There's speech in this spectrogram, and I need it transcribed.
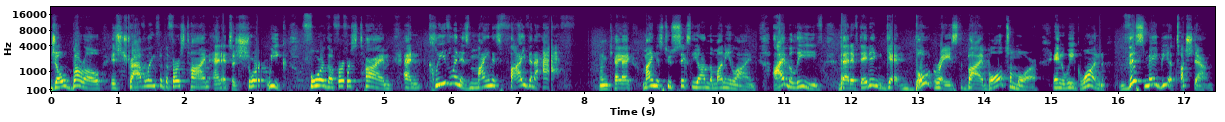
Joe Burrow, is traveling for the first time, and it's a short week for the first time. And Cleveland is minus five and a half. Okay, minus 260 on the money line. I believe that if they didn't get boat raced by Baltimore in week one, this may be a touchdown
